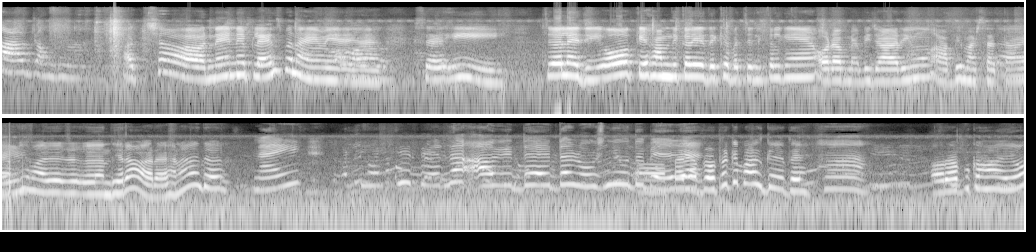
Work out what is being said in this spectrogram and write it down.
पार्क जाऊँगा अच्छा नए नए प्लान्स बनाए हुए हैं। सही। चले जी ओके हम निकल ये देखे बच्चे निकल गए हैं और अब मैं भी जा रही हूँ। आप भी हमारे साथ आए। हमारे अंधेरा आ रहा है ना इधर? नहीं रोशनी उधर पहले आप डॉक्टर के पास गए थे? हाँ। और अब कहाँ आए हो?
